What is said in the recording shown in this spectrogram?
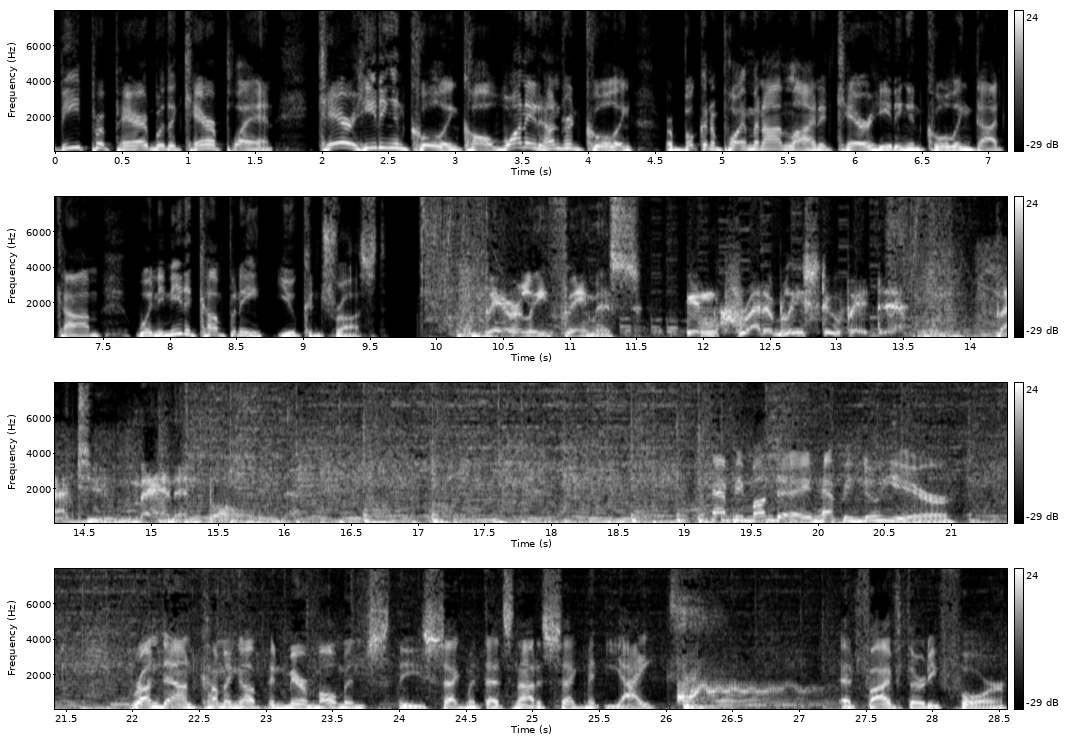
Be prepared with a care plan. Care Heating and Cooling. Call 1 800 Cooling or book an appointment online at careheatingandcooling.com when you need a company you can trust. Barely famous, incredibly stupid. Back to Man and Bone. Happy Monday. Happy New Year. Rundown coming up in mere moments. The segment that's not a segment. Yikes. At 534.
